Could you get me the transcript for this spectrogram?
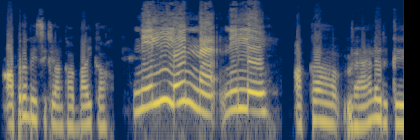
அப்புறம் பேசிக்கலாம்க்கா. பாய்க்கா நில்லு என்ன? நில்லு. அக்கா வேலை இருக்கு.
